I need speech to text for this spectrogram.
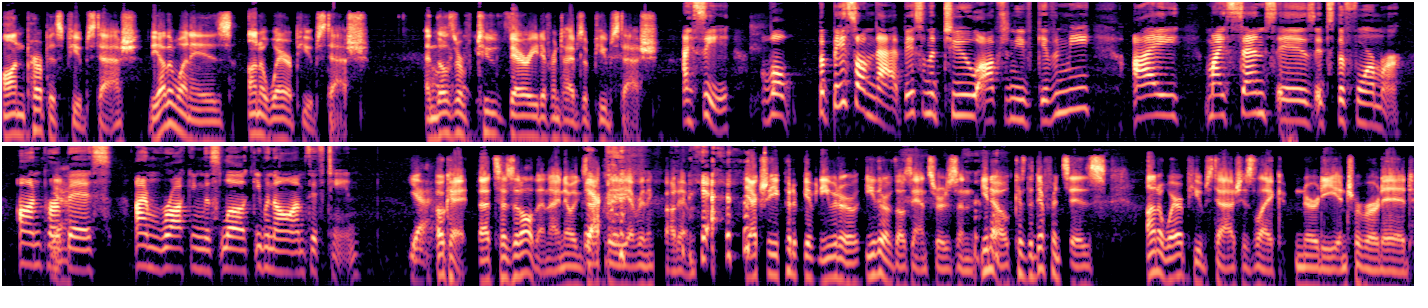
on purpose pube stash. The other one is unaware pube stash, and those are two very different types of pube stash. I see. Well, but based on that, based on the two options you've given me, I my sense is it's the former. On purpose, I'm rocking this look, even though I'm 15. Yeah. Okay, that says it all. Then I know exactly everything about him. Yeah. You actually you could have given either either of those answers, and you know, because the difference is unaware pube stash is like nerdy, introverted.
